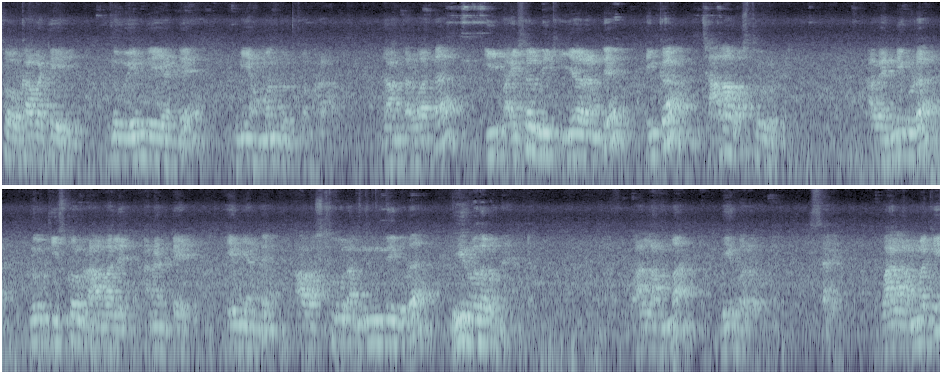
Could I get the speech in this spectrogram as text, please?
సో కాబట్టి నువ్వేం చేయంటే మీ అమ్మని దొరుకుతున్నా దాని తర్వాత ఈ పైసలు నీకు ఇవ్వాలంటే ఇంకా చాలా వస్తువులు ఉంటాయి. అవన్నీ కూడా నువ్వు తీసుకొని రావాలి అని అంటే ఏమి అంటే ఆ వస్తువులన్నీ కూడా బీరువలో ఉన్నాయంట వాళ్ళ అమ్మ బీరువలో ఉంది సరే వాళ్ళ అమ్మకి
